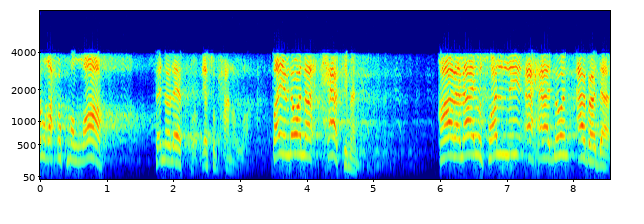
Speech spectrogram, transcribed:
ألغى حكم الله فإنه لا يكفر. يا سبحان الله. طيب لو أن حاكما قال لا يصلي أحد أبدا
